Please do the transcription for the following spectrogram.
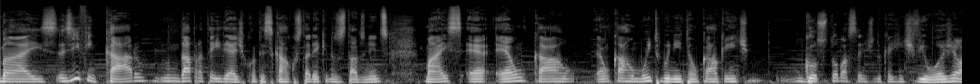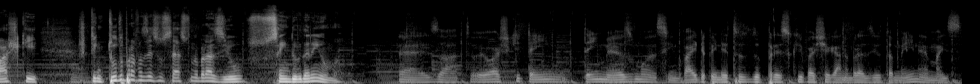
mas, mas, enfim, caro. Não dá para ter ideia de quanto esse carro custaria aqui nos Estados Unidos. Mas é, é um carro, é um carro muito bonito, é um carro que a gente gostou bastante do que a gente viu hoje. Eu acho que, acho que tem tudo para fazer sucesso no Brasil, sem dúvida nenhuma. É, exato. Eu acho que tem, tem mesmo, assim, vai depender tudo do preço que vai chegar no Brasil também, né? Mas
